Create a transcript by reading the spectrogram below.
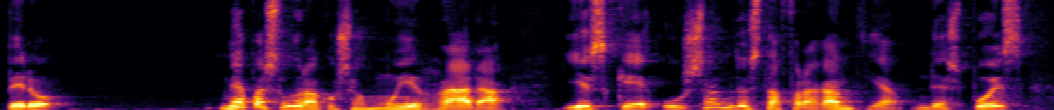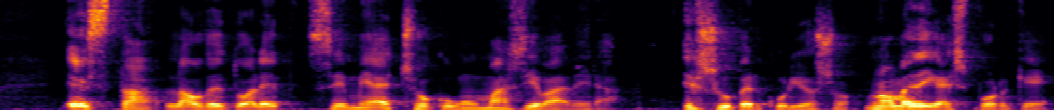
pero me ha pasado una cosa muy rara y es que usando esta fragancia, después esta, la eau de toilette, se me ha hecho como más llevadera. Es súper curioso, no me digáis por qué.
